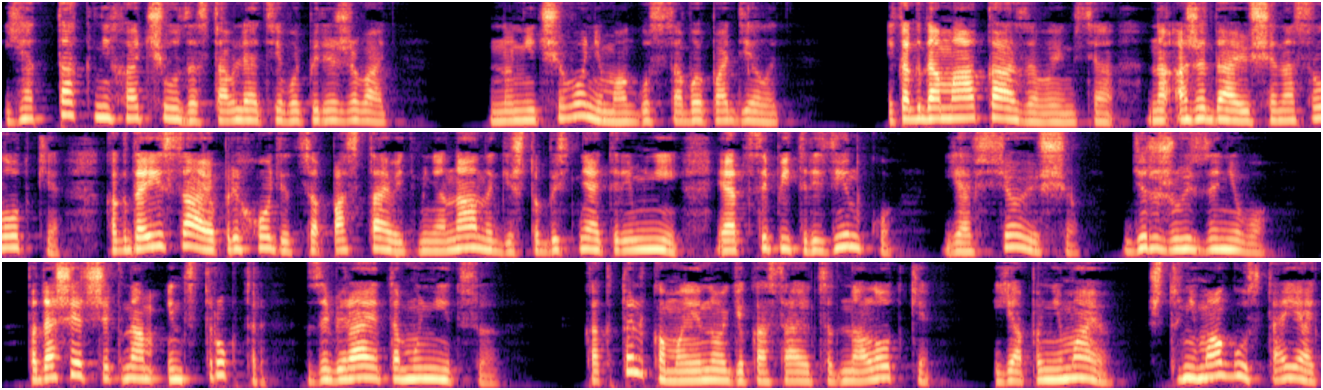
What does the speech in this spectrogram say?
Я так не хочу заставлять его переживать, но ничего не могу с собой поделать. И когда мы оказываемся на ожидающей нас лодке, когда Исаю приходится поставить меня на ноги, чтобы снять ремни и отцепить резинку, я все еще держусь за него. Подошедший к нам инструктор забирает амуницию. Как только мои ноги касаются дна лодки, я понимаю, что не могу стоять.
